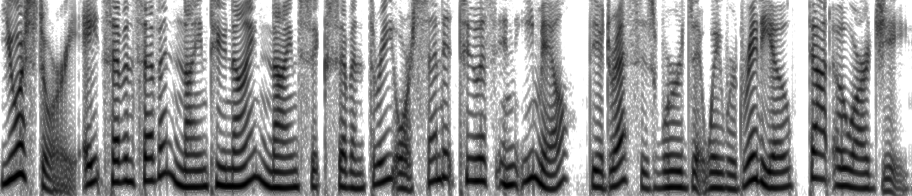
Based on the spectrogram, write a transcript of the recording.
your story, 877 929 9673, or send it to us in email. The address is words at waywordradio.org.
